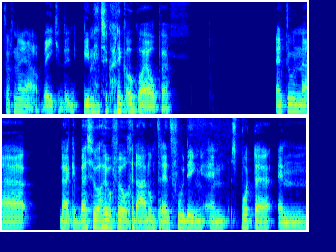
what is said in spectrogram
Toch, nou ja, weet je, die, die mensen kan ik ook wel helpen. En toen, uh, nou, ik heb best wel heel veel gedaan omtrent voeding en sporten en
